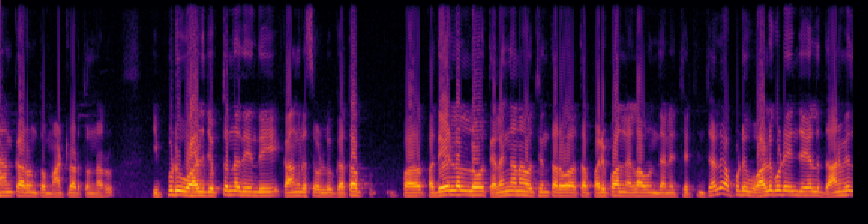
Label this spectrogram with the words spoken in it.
అహంకారంతో మాట్లాడుతున్నారు. ఇప్పుడు వాళ్ళు చెప్తున్నది ఏంది? కాంగ్రెస్ వాళ్ళు గత ప పదేళ్ళలో తెలంగాణ వచ్చిన తర్వాత పరిపాలన ఎలా ఉంది అనేది చర్చించాలి. అప్పుడు వాళ్ళు కూడా ఏం చేయాలి? దాని మీద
